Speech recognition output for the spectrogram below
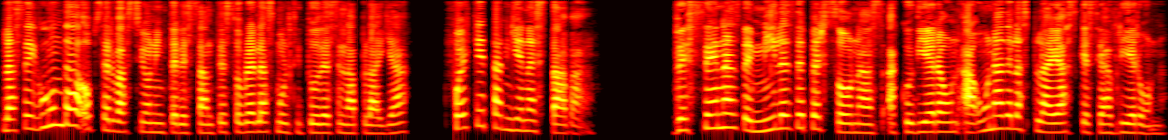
La segunda observación interesante sobre las multitudes en la playa fue que tan llena estaba. Decenas de miles de personas acudieron a una de las playas que se abrieron.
